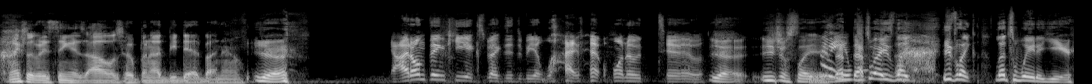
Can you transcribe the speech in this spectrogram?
actually, what he's saying is, I was hoping I'd be dead by now. Yeah. I don't think he expected to be alive at 102. Yeah. He's just like I mean- that- that's why he's like he's like, let's wait a year.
